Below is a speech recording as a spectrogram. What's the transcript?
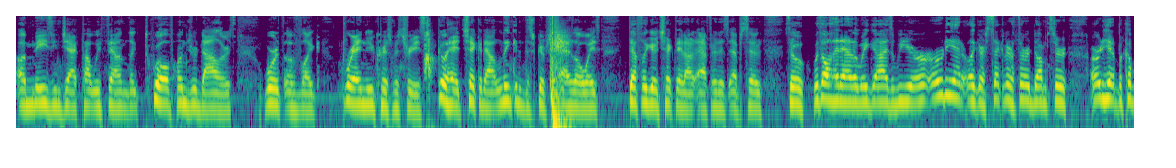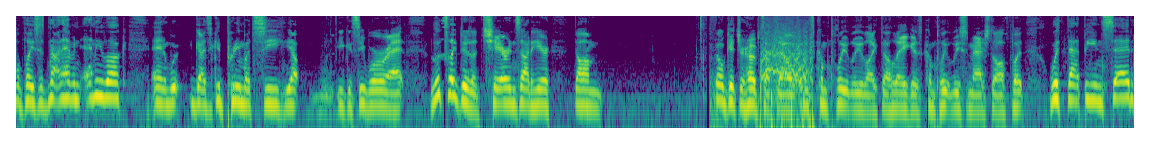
amazing jackpot. We found like $1,200 worth of like brand new Christmas trees. Go ahead, check it out. Link in the description as always. Definitely go check that out after this episode. So with all that out of the way, guys, we are already at like our second or third dumpster. Already hit up a couple places, not having any luck. And we, guys, you can pretty much see, yep, you can see where we're at. Looks like there's a chair inside here. Um, don't get your hopes up though. It's completely like the leg is completely smashed off. But with that being said,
